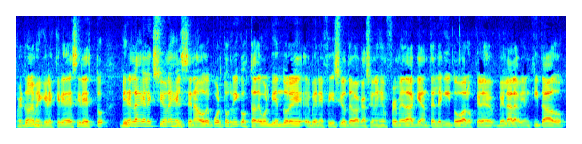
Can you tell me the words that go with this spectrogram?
perdónenme que les quería decir esto, vienen las elecciones, el Senado de Puerto Rico está devolviéndole eh, beneficios de vacaciones y enfermedad que antes le quitó a los que le habían quitado,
